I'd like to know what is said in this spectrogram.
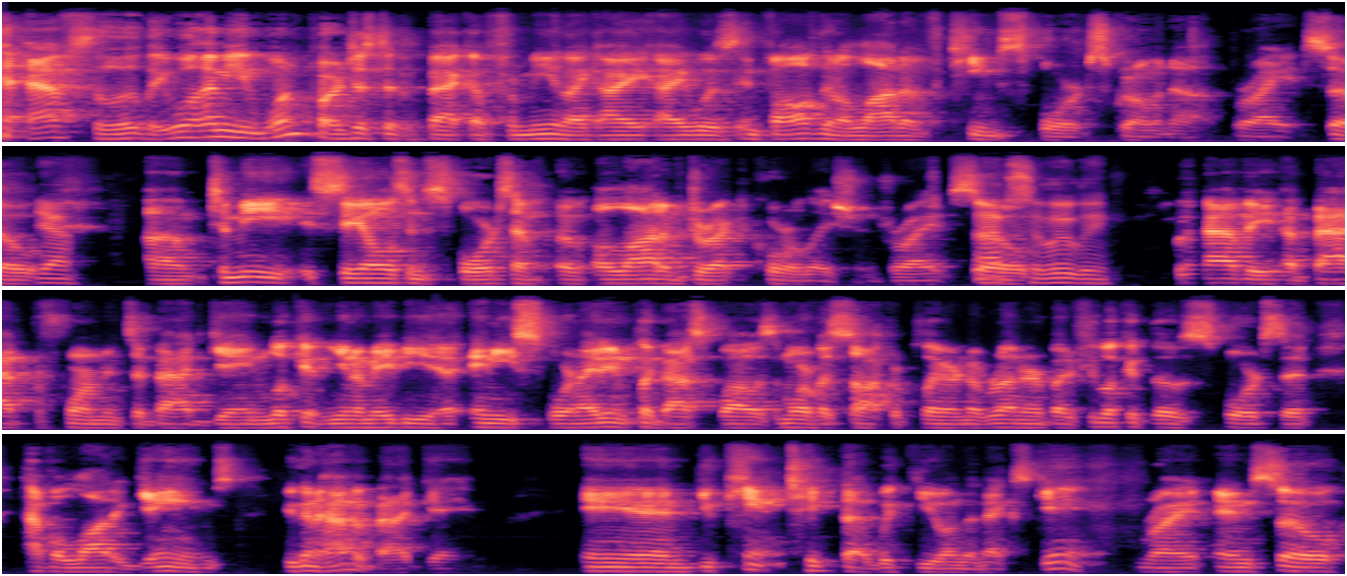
absolutely. Well, I mean, one part just to back up for me, like I, I was involved in a lot of team sports growing up, right? So yeah um, to me, sales and sports have a, a, lot of direct correlations, right? So absolutely, you have a, a, bad performance, a bad game. Look at you know maybe any sport. I didn't play basketball; I was more of a soccer player and a runner. But if you look at those sports that have a lot of games, you're going to have a bad game, and you can't take that with you on the next game, right? And so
